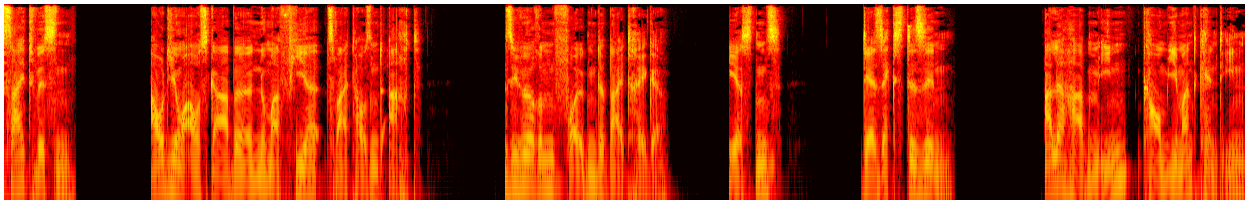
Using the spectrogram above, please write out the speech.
Zeitwissen. Audioausgabe Nummer 4 2008. Sie hören folgende Beiträge. Erstens Der sechste Sinn. Alle haben ihn, kaum jemand kennt ihn.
